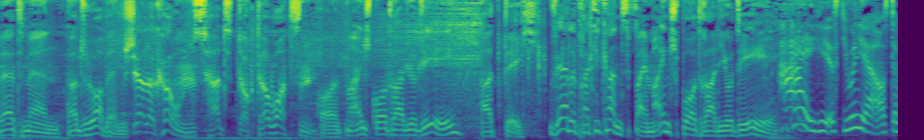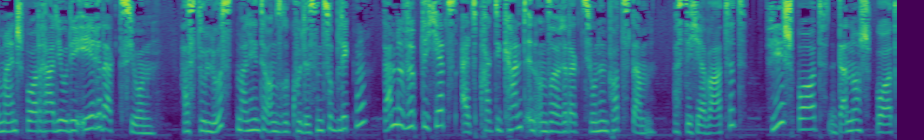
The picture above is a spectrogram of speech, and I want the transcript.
Batman hat Robin. Sherlock Holmes hat Dr. Watson. Und meinsportradio.de hat dich. Werde Praktikant bei meinsportradio.de. Hi, hier ist Julia aus der meinsportradio.de Redaktion. Hast du Lust, mal hinter unsere Kulissen zu blicken? Dann bewirb dich jetzt als Praktikant in unserer Redaktion in Potsdam. Was dich erwartet? Viel Sport, dann noch Sport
